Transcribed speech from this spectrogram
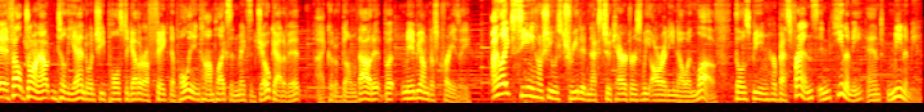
It felt drawn out until the end when she pulls together a fake Napoleon complex and makes a joke out of it. I could have gone without it, but maybe I'm just crazy. I liked seeing how she was treated next to characters we already know and love, those being her best friends in Hinami and Minami.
